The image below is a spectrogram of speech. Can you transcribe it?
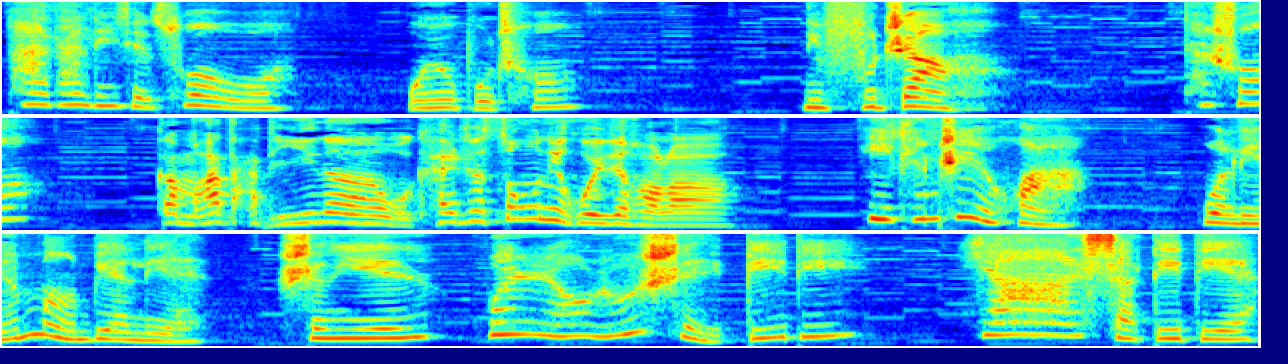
怕他理解错误，我又补充：“你付账。”他说：“干嘛打的呢？我开车送你回去好了。”一听这话，我连忙变脸，声音温柔如水滴滴：“呀，小弟弟，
